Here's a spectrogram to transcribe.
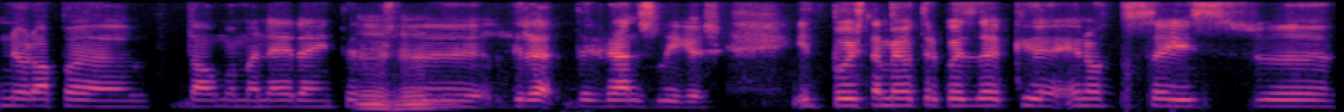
na Europa de alguma maneira em termos uhum. de, de, grandes ligas. E depois também outra coisa que eu não sei se,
